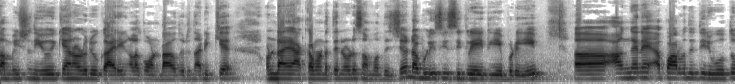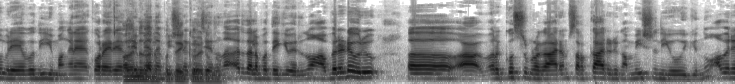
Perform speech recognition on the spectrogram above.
കമ്മീഷൻ നിയോഗിക്കാനുള്ളൊരു കാര്യങ്ങളൊക്കെ ഉണ്ടാകുന്നത്. ഒരു നടിക്ക് ഉണ്ടായ ആക്രമണത്തിനോട് സംബന്ധിച്ച് ഡബ്ല്യു സി സി ക്രിയേറ്റ് ചെയ്യപ്പെടുകയും അങ്ങനെ പാർവതി തിരുവോത്തും രേവതിയും അങ്ങനെ കുറേ കമ്മീഷനൊക്കെ. ചേർന്ന് ഒരു തലപ്പത്തേക്ക് വരുന്നു. അവരുടെ ഒരു റിക്വസ്റ്റ് പ്രകാരം സർക്കാർ ഒരു കമ്മീഷൻ നിയോഗിക്കുന്നു. അവർ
